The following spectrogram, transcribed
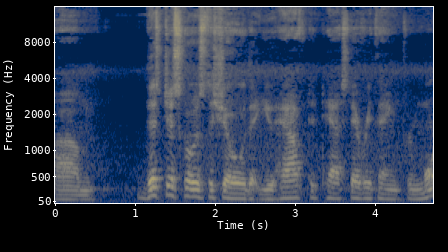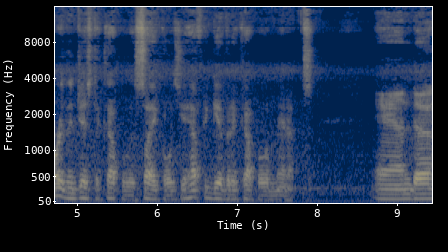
Um, this just goes to show that you have to test everything for more than just a couple of cycles. You have to give it a couple of minutes. And uh,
